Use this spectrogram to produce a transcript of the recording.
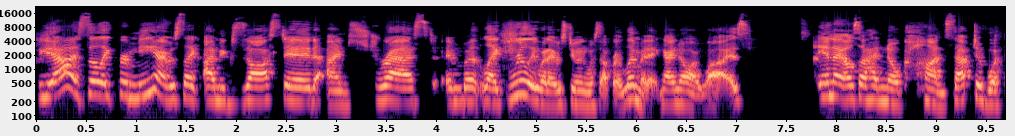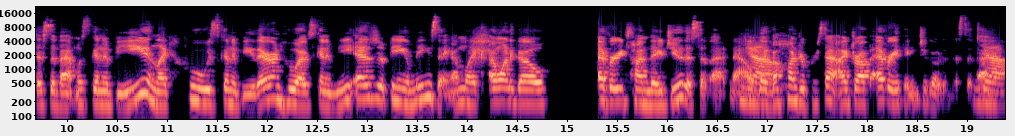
Yeah. So like for me, I was like, I'm exhausted, I'm stressed, and but like really what I was doing was upper limiting. I know I was. And I also had no concept of what this event was going to be and like who was going to be there and who I was going to meet. It ended up being amazing. I'm like, I want to go every time they do this event now. Yeah. Like hundred percent. I drop everything to go to this event. Yeah.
